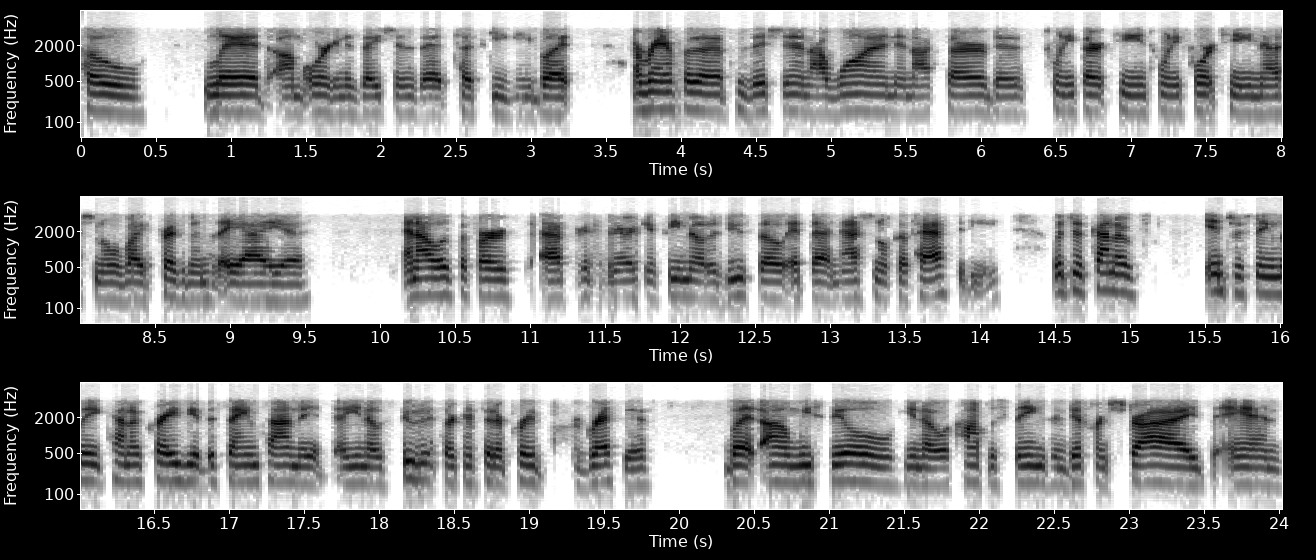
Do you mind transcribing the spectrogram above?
co-led um, organizations at Tuskegee. But I ran for the position, I won, and I served as 2013, 2014 National Vice President of AIS. And I was the first African American female to do so at that national capacity, which is kind of interestingly kind of crazy at the same time that uh, you know students are considered pro- progressive but um, we still you know accomplish things in different strides. And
